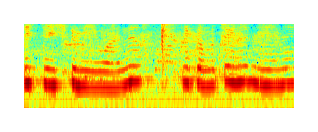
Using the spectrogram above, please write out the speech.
dik diş kimi var ne? Ne kamatene ne ne. Ne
